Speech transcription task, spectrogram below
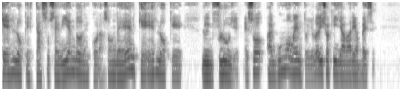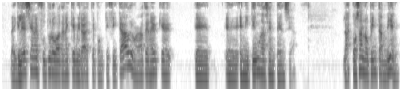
qué es lo que está sucediendo en el corazón de él, qué es lo que lo influye. Eso algún momento, yo lo he dicho aquí ya varias veces, la iglesia en el futuro va a tener que mirar este pontificado y van a tener que eh, eh, emitir una sentencia. Las cosas no pintan bien,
